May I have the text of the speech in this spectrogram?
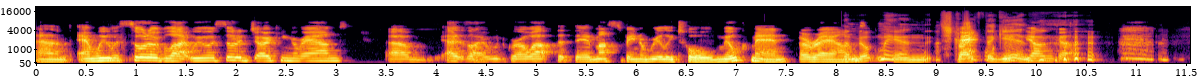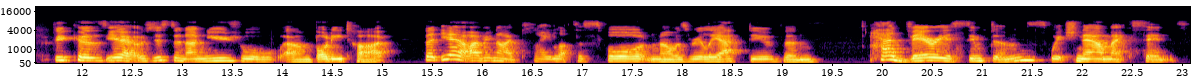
Um, and we were sort of like, we were sort of joking around um, as I would grow up that there must have been a really tall milkman around. The milkman striked again. younger. because, yeah, it was just an unusual um, body type. But yeah, I mean, I played lots of sport and I was really active and had various symptoms, which now makes sense.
